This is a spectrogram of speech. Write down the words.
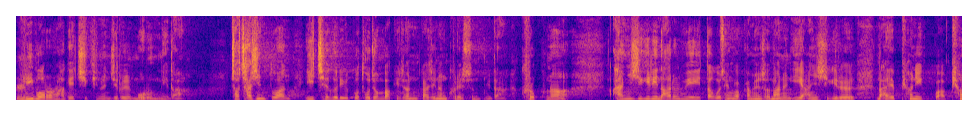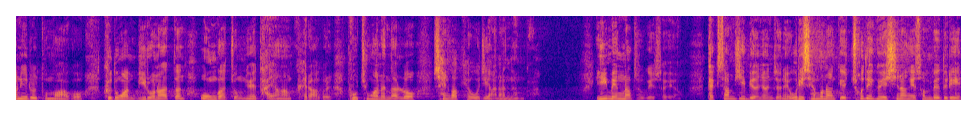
리버럴하게 지키는지를 모릅니다. 저 자신 또한 이 책을 읽고 도전받기 전까지는 그랬습니다. 그렇구나. 안식일이 나를 위해 있다고 생각하면서 나는 이 안식일을 나의 편익과 편의를 도모하고 그동안 미뤄놨던 온갖 종류의 다양한 쾌락을 보충하는 날로 생각해 오지 않았는가. 이 맥락 속에서요. 130여 년 전에 우리 세문안교회 초대교회 신앙의 선배들이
